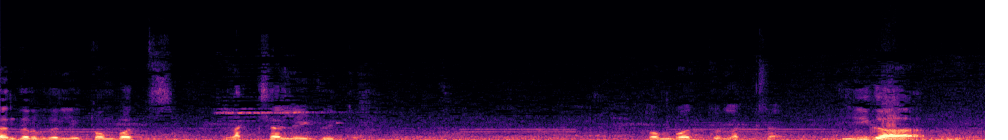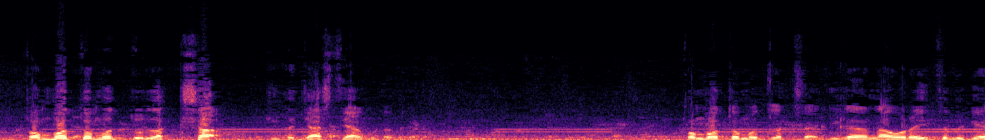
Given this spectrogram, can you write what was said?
ಸಂದರ್ಭದಲ್ಲಿ ತೊಂಬತ್ತು ಲಕ್ಷ ಲೀಟರ್ ಇತ್ತು. ತೊಂಬತ್ತು ಲಕ್ಷ. ಈಗ ತೊಂಬತ್ತೊಂಬತ್ತು ಲಕ್ಷಕ್ಕಿಂತ ಜಾಸ್ತಿ ಆಗ್ಬಿಟ್ಟದೆ. ತೊಂಬತ್ತೊಂಬತ್ತು ಲಕ್ಷ. ಈಗ ನಾವು ರೈತರಿಗೆ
